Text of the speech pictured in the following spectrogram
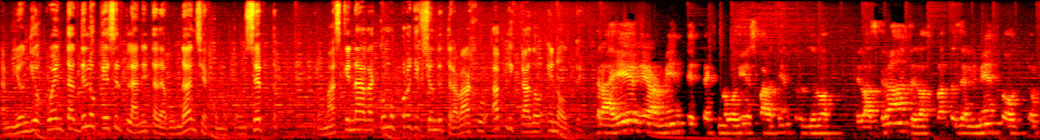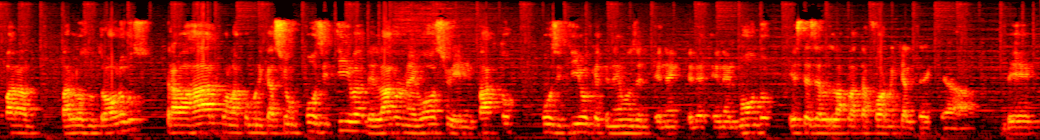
también dio cuenta de lo que es el planeta de abundancia como concepto, pero más que nada como proyección de trabajo aplicado en Oltec. Traer realmente tecnologías para dentro de, lo, de las grandes, de las plantas de alimentos, para, para los nutrólogos, trabajar con la comunicación positiva del agronegocio y el impacto positivo que tenemos en, el mundo. Esta es la plataforma que Altec uh, ve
